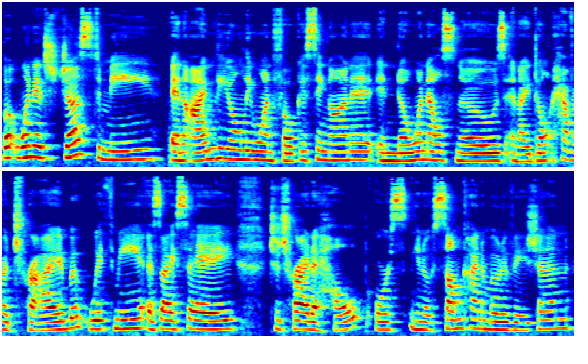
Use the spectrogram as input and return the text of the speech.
But when it's just me and I'm the only one focusing on it and no one else knows and I don't have a tribe with me, as I say, to try to help or, you know, some kind of motivation,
